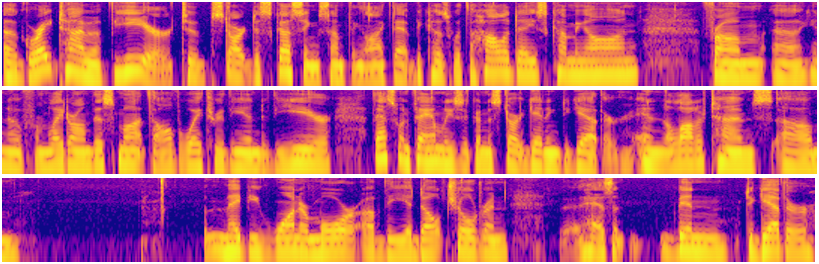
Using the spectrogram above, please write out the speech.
a- great time of year to start discussing something like that because with the holidays coming on, from uh, you know from later on this month all the way through the end of the year, that's when families are going to start getting together, and a lot of times. Um, maybe one or more of the adult children hasn't been together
